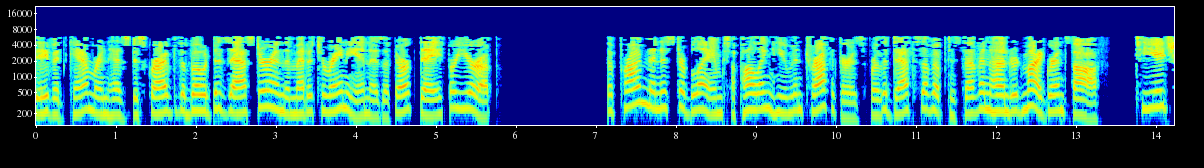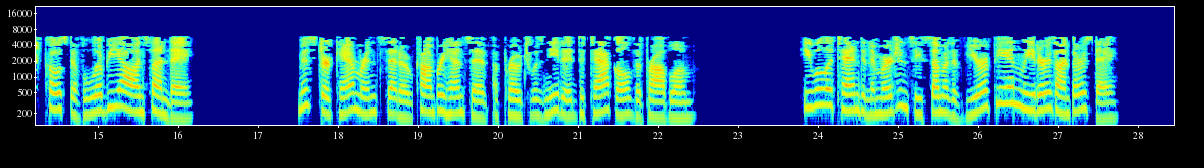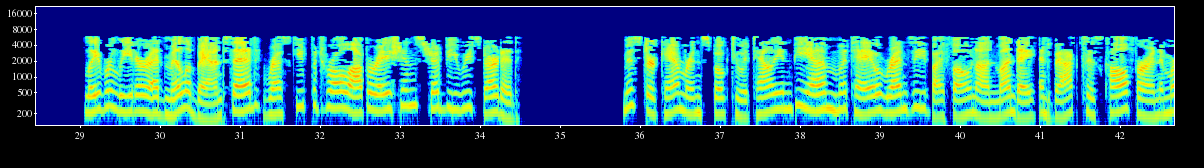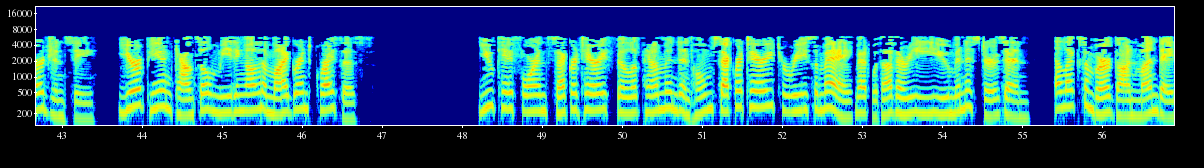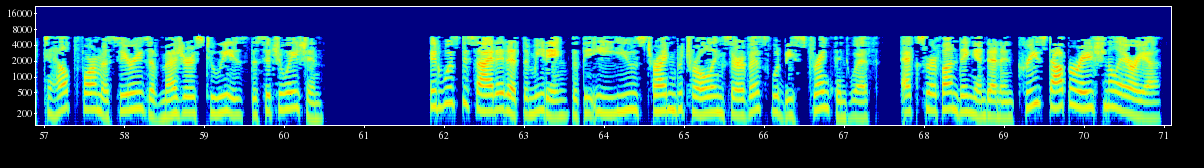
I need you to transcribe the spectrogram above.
David Cameron has described the boat disaster in the Mediterranean as a dark day for Europe. The Prime Minister blamed appalling human traffickers for the deaths of up to 700 migrants off the coast of Libya on Sunday. Mr. Cameron said a comprehensive approach was needed to tackle the problem. He will attend an emergency summit of European leaders on Thursday. Labour leader Ed Miliband said, rescue patrol operations should be restarted. Mr. Cameron spoke to Italian PM Matteo Renzi by phone on Monday, and backed his call for an emergency European Council meeting on the migrant crisis. UK Foreign Secretary Philip Hammond and Home Secretary Theresa May met with other EU ministers in Luxembourg on Monday to help form a series of measures to ease the situation. It was decided at the meeting that the EU's Triton patrolling service would be strengthened with extra funding and an increased operational area.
